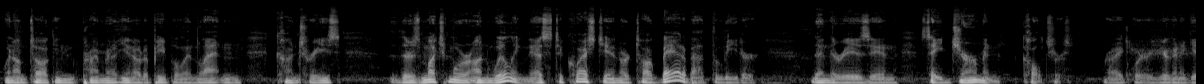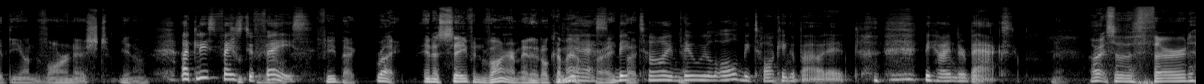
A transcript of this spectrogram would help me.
When I'm talking primarily, you know, to people in Latin countries, there's much more unwillingness to question or talk bad about the leader than there is in, say, German cultures, right, where you're going to get the unvarnished, you know, At least face to you know, face. feedback. Right. In a safe environment, it'll come Yes, out, right? big But- time. They will all be talking about it behind their backs. All right, so the third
